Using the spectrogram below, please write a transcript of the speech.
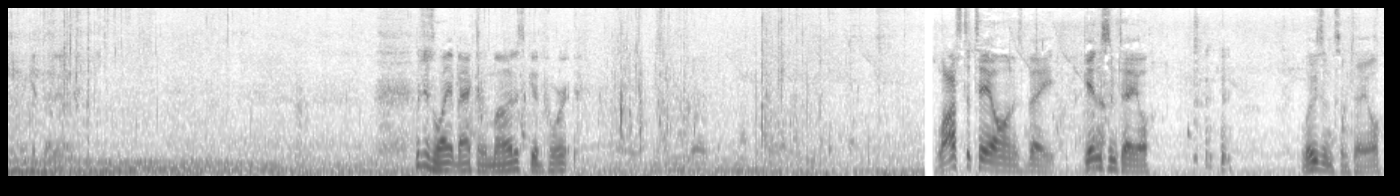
Let me get that in. We'll just lay it back in the mud. It's good for it. Lost a tail on his bait. Getting some tail. Losing some tail.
